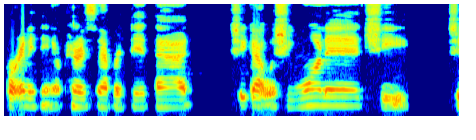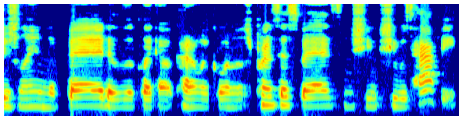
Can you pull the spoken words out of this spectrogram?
for anything. Her parents never did that. She got what she wanted. She she was laying in the bed. It looked like a kind of like one of those princess beds, and she she was happy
